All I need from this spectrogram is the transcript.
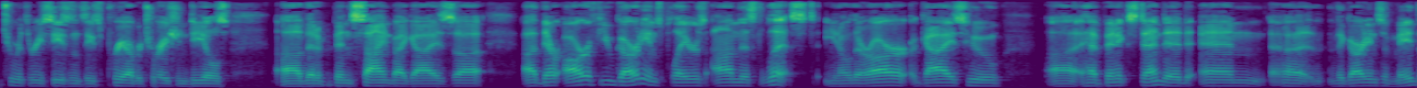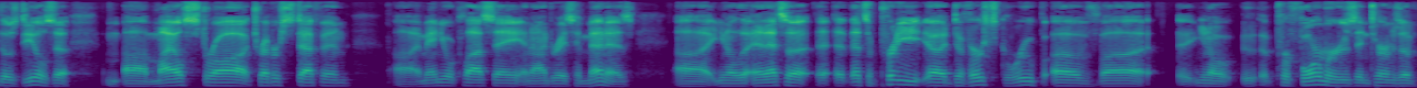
two or three seasons, these pre-arbitration deals uh, that have been signed by guys. There are a few Guardians players on this list. You know, there are guys who uh, have been extended, and uh, the Guardians have made those deals. Uh, uh Myles Straw, Trevor Stephan, uh, Emmanuel Clase, and Andres Gimenez. You know, and that's a that's a pretty diverse group of you know performers in terms of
